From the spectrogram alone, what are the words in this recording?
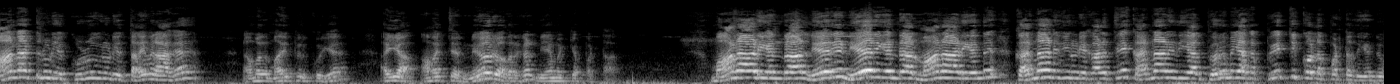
மாநாட்டினுடைய குழுவினுடைய தலைவராக நமது மதிப்பிற்குரிய ஐயா அமைச்சர் நேரு அவர்கள் நியமிக்கப்பட்டார். மாநாடு என்றால் நேரு நேரு என்றால் மாநாடு என்று கருணாநிதியினுடைய காலத்திலே கருணாநிதியால் பெருமையாக பேசிக் கொள்ளப்பட்டது என்று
